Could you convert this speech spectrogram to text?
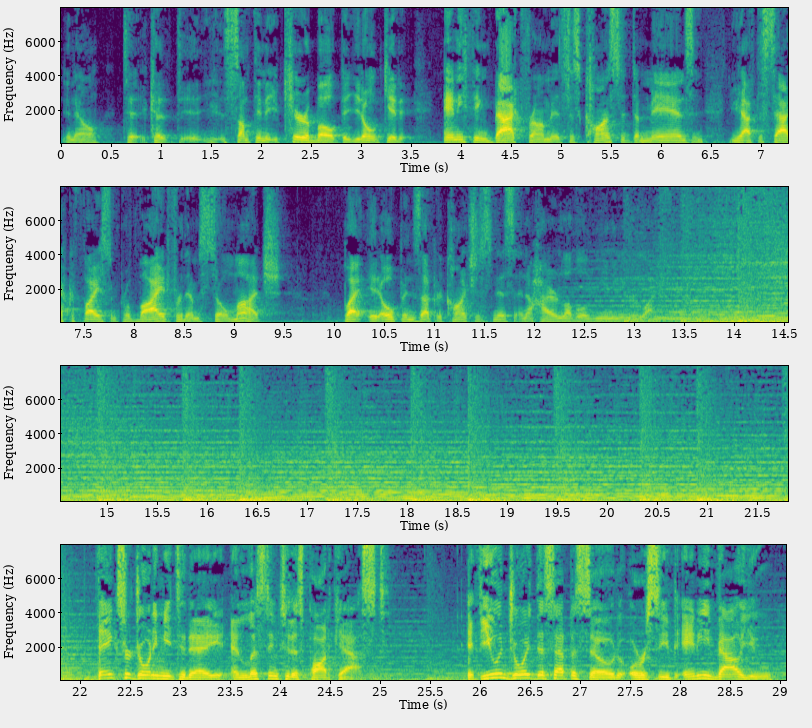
You know, to, uh, to, something that you care about that you don't get anything back from. It's just constant demands, and you have to sacrifice and provide for them so much, but it opens up your consciousness and a higher level of meaning in your life. Thanks for joining me today and listening to this podcast. If you enjoyed this episode or received any value,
